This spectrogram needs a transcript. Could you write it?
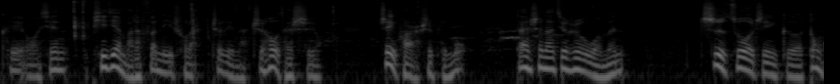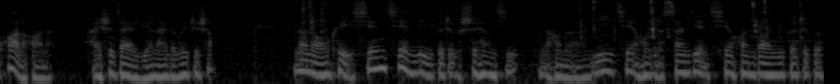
可以，我先批件把它分离出来，这里呢之后才使用。这块是屏幕，但是呢，就是我们制作这个动画的话呢，还是在原来的位置上。那呢，我们可以先建立一个这个摄像机，然后呢，一键或者三键切换到一个这个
